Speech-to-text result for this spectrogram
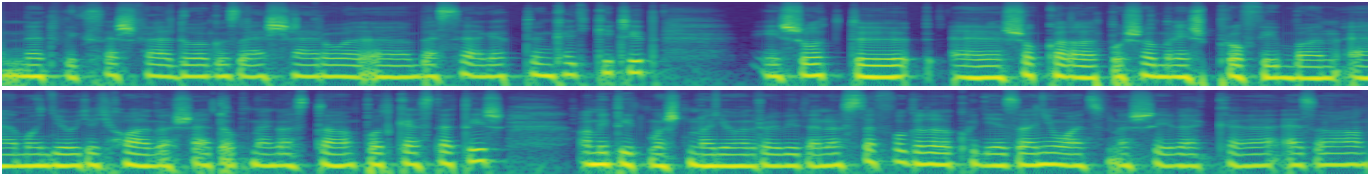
Netflixes feldolgozásáról beszélgettünk egy kicsit, és ott ő sokkal alaposabban és profibban elmondja, hogy, hogy hallgassátok meg azt a podcastet is, amit itt most nagyon röviden összefoglalok, hogy ez a 80-as évek, ez a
